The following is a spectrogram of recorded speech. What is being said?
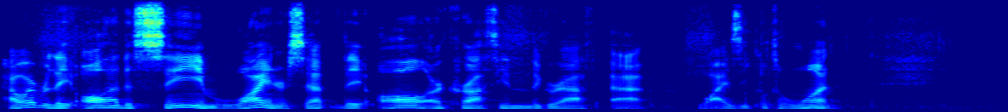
However, they all had the same y-intercept. They all are crossing the graph at y is equal to 1.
